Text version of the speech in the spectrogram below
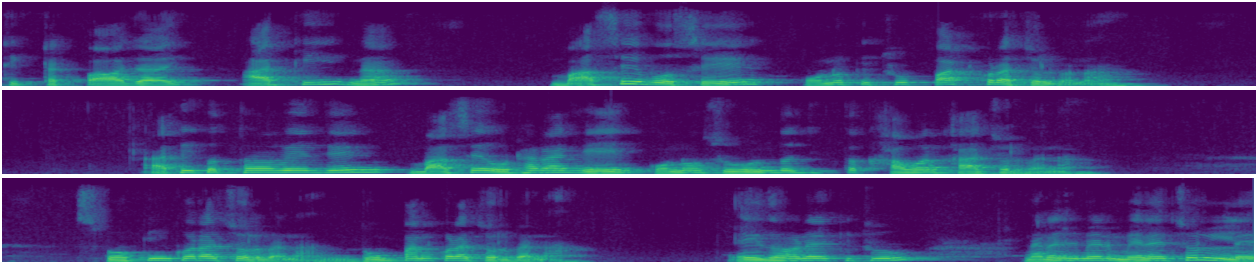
ঠিকঠাক পাওয়া যায়। আর কি না, বাসে বসে কোনো কিছু পাঠ করা চলবে না। আর কি করতে হবে যে বাসে ওঠার আগে কোনো সুগন্ধযুক্ত খাবার খাওয়া চলবে না। স্মোকিং করা চলবে না, ধূমপান করা চলবে না। এই ধরনের কিছু ম্যানেজমেন্ট মেনে চললে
